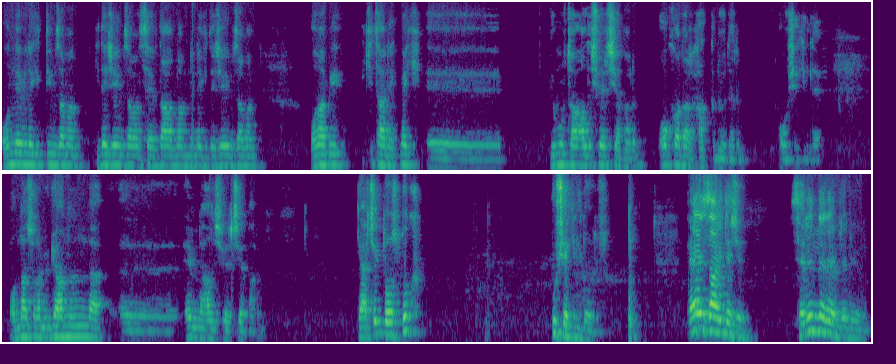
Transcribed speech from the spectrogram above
Onun evine gittiğim zaman, gideceğim zaman, Sevda ablamın evine gideceğim zaman ona bir iki tane ekmek e, yumurta alışveriş yaparım. O kadar hakkını öderim. O şekilde. Ondan sonra Müge Anlı'nın da e, evine alışveriş yaparım. Gerçek dostluk bu şekilde olur. Ey Zahideciğim, seninle evleniyorum.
